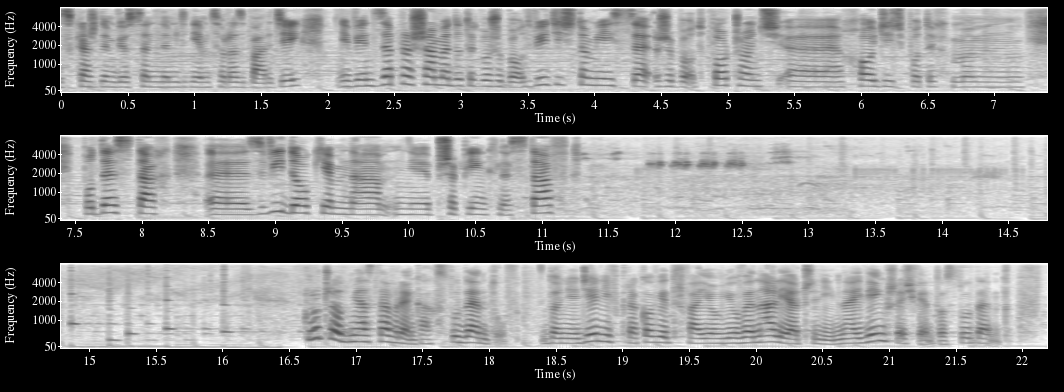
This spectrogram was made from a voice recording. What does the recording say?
z każdym wiosennym dniem coraz bardziej. Więc zapraszamy do tego, żeby odwiedzić to miejsce, żeby odpocząć, e, chodzić po tych mm, podestach e, z widokiem na mm, przepiękny staw. Klucze od miasta w rękach studentów. Do niedzieli w Krakowie trwają juwenalia, czyli największe święto studentów.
